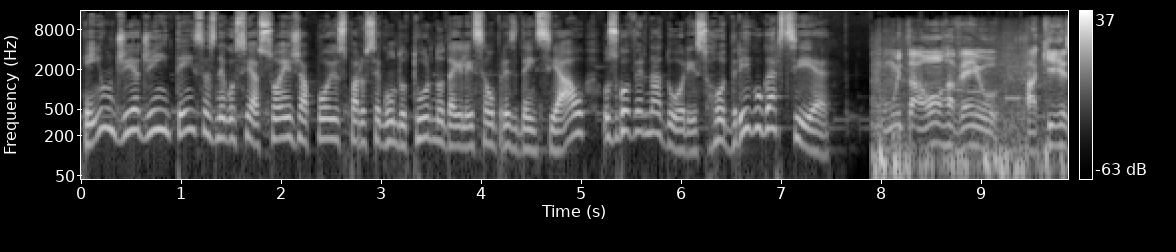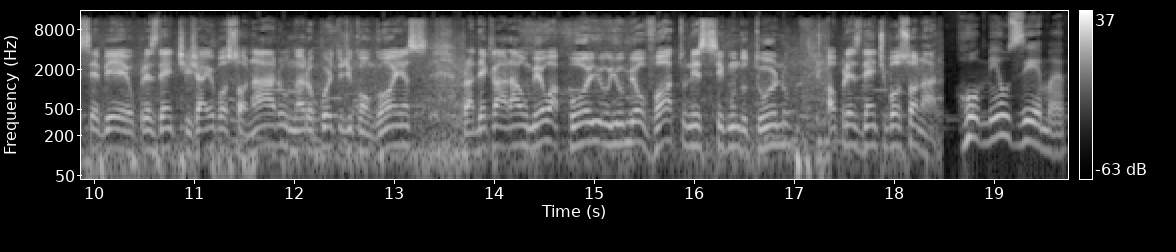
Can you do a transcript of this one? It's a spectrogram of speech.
Em um dia de intensas negociações de apoios para o segundo turno da eleição presidencial, os governadores Rodrigo Garcia, muita honra venho aqui receber o presidente Jair Bolsonaro no aeroporto de Congonhas para declarar o meu apoio e o meu voto nesse segundo turno ao presidente Bolsonaro. Romeu Zema.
